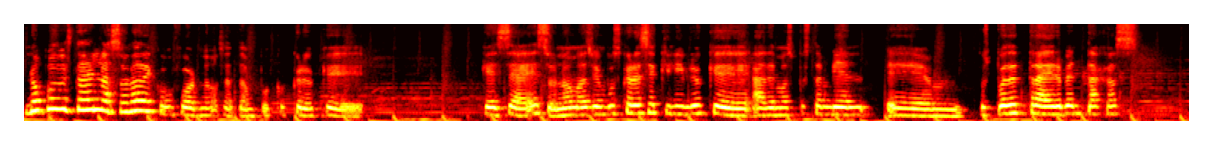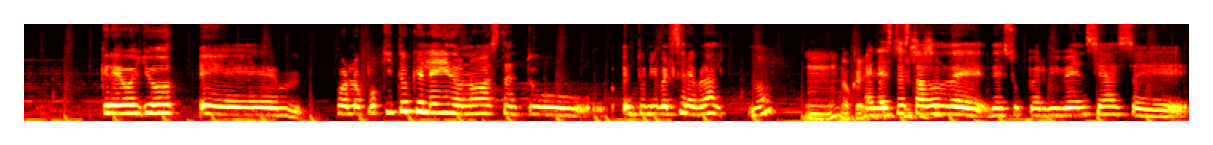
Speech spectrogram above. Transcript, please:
no puedo estar en la zona de confort, ¿no? O sea, tampoco creo que, que sea eso, ¿no? Más bien buscar ese equilibrio que además pues también em, pues puede traer ventajas, creo yo, em, por lo poquito que he leído, ¿no? Hasta en tu, en tu nivel cerebral, ¿no? Mm, en este estado De, supervivencia se,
